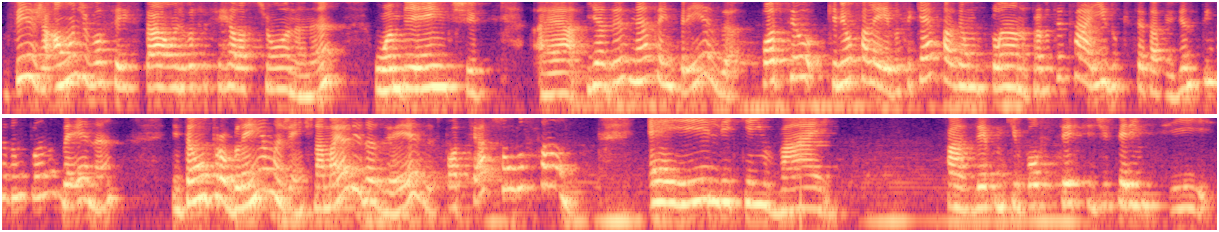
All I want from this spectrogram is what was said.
Veja aonde você está, onde você se relaciona, né? O ambiente. É, e às vezes nessa empresa, pode ser, que nem eu falei, você quer fazer um plano, para você sair do que você está vivendo, você tem que fazer um plano B, né? Então, o problema, gente, na maioria das vezes, pode ser a solução é ele quem vai fazer com que você se diferencie,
